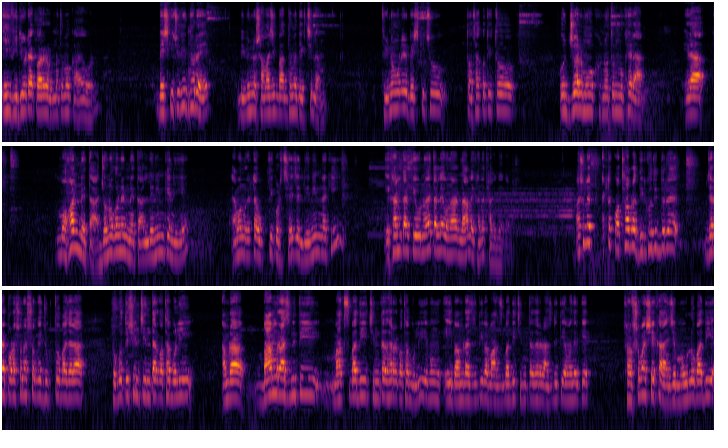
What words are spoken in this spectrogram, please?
এই ভিডিওটা করার অন্যতম কারণ বেশ কিছুদিন ধরে বিভিন্ন সামাজিক মাধ্যমে দেখছিলাম তৃণমূলের বেশ কিছু তথাকথিত উজ্জ্বল মুখ, নতুন মুখেরা, এরা মহান নেতা, জনগণের নেতা লেনিনকে নিয়ে এমন একটা উক্তি করছে যে লেনিন নাকি এখানকার কেউ নয়, তাহলে ওনার নাম এখানে থাকবে কেন? আসলে একটা কথা আমরা দীর্ঘদিন ধরে যারা পড়াশোনার সঙ্গে যুক্ত বা যারা প্রগতিশীল চিন্তার কথা বলি, আমরা বাম রাজনীতি মার্ক্সবাদী চিন্তাধারার কথা বলি এবং এই বাম রাজনীতি বা মার্ক্সবাদী চিন্তাধারার রাজনীতি আমাদেরকে সবসময় শেখায় যে মৌলবাদী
